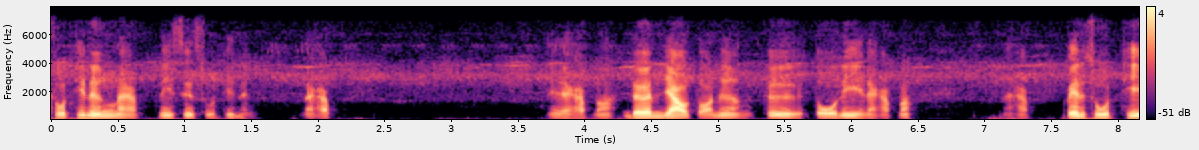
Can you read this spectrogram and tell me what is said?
สูตรที่1นะครับนี่คือสูตรที่1นะครับนี่นะครับเนาะเดินยาวต่อเนื่องคือตัวนี้นะครับเนาะ นะครับ เป็นสูตรที่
